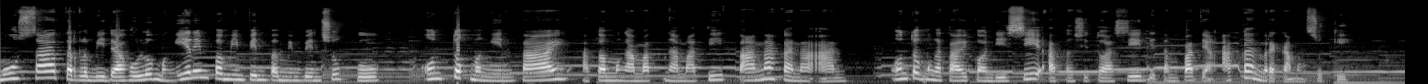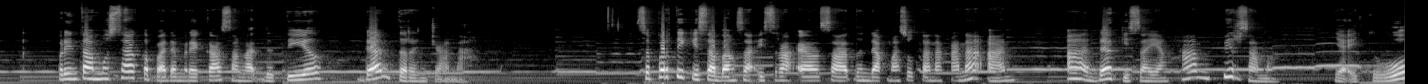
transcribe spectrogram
Musa terlebih dahulu mengirim pemimpin-pemimpin suku untuk mengintai atau mengamat-ngamati tanah Kanaan untuk mengetahui kondisi atau situasi di tempat yang akan mereka masuki. Perintah Musa kepada mereka sangat detail dan terencana. Seperti kisah bangsa Israel saat hendak masuk tanah Kanaan, ada kisah yang hampir sama, yaitu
